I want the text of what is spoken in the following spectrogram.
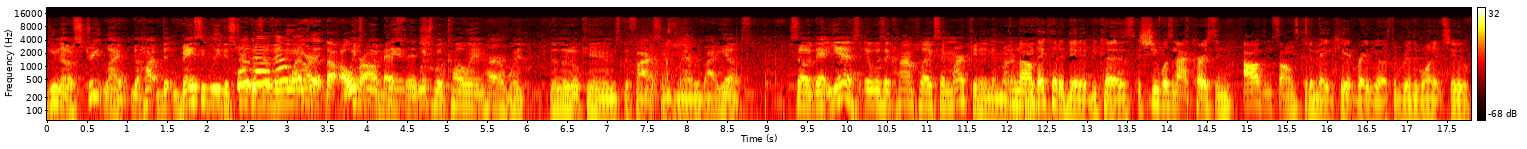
you know, street life. The, har- the basically the struggles no, of a New York. the which overall would pin- message. which would co-in her with the Little Kims, the Foxys, and everybody else. So that yes, it was a complex in marketing in my no. opinion. They could have did it because she was not cursing. All them songs could have made kid radio if they really wanted to.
